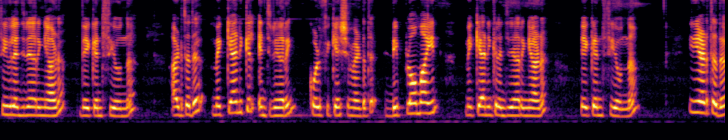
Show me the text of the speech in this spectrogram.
സിവിൽ എഞ്ചിനീയറിംഗ് ആണ് വേക്കൻസി ഒന്ന്. അടുത്തത് മെക്കാനിക്കൽ എഞ്ചിനീയറിംഗ് ക്വാളിഫിക്കേഷൻ വേണ്ടത് ഡിപ്ലോമ ഇൻ മെക്കാനിക്കൽ എഞ്ചിനീയറിംഗ് ആണ് വേക്കൻസി ഒന്ന്. ഇനി അടുത്തത്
